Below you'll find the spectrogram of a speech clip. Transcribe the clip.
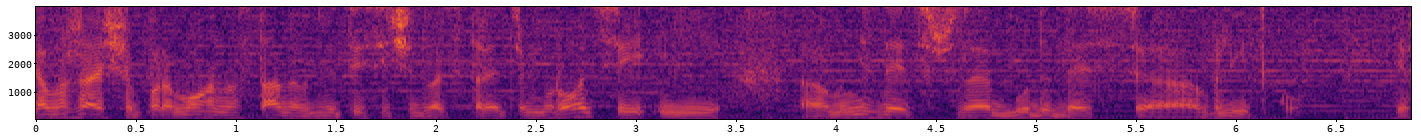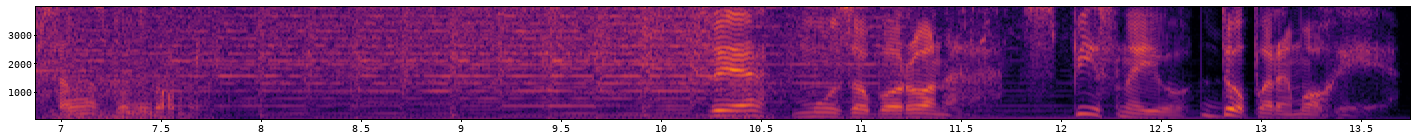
Я вважаю, що перемога настане в 2023 році, і е, мені здається, що це буде десь е, влітку. І все в нас буде добре. Це Музоборона з піснею до перемоги.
